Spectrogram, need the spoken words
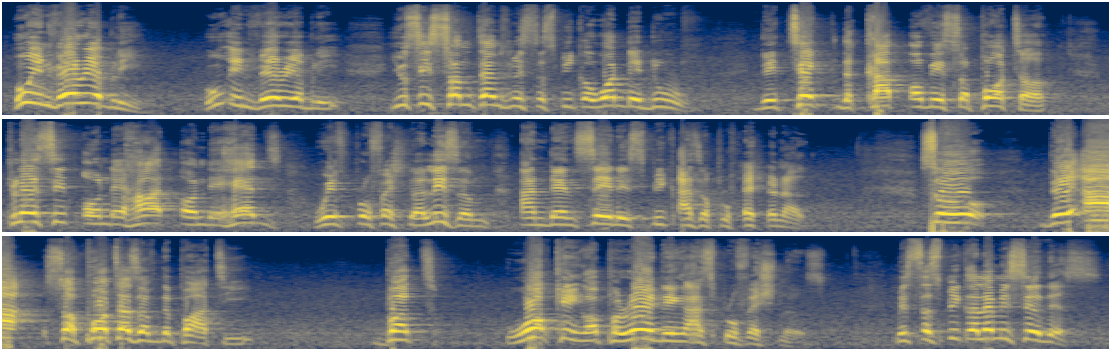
who invariably, who invariably, you see sometimes, Mr. Speaker, what they do, they take the cap of a supporter, place it on the heart, on the heads with professionalism, and then say they speak as a professional. So they are supporters of the party, but walking or parading as professionals. Mr. Speaker, let me say this.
